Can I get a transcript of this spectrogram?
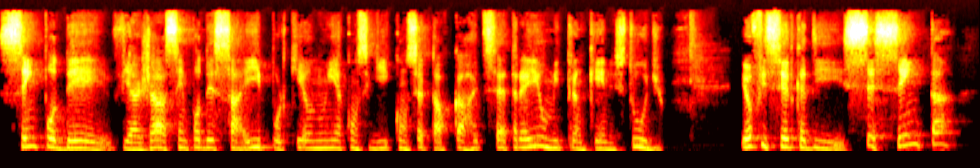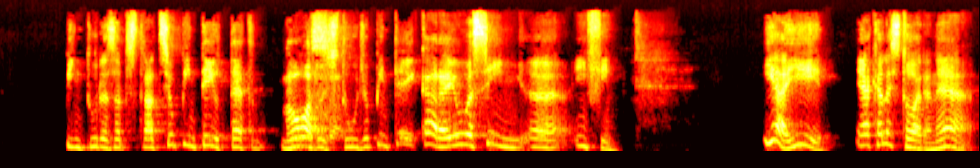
sem poder viajar, sem poder sair porque eu não ia conseguir consertar o carro, etc. Aí eu me tranquei no estúdio. Eu fiz cerca de 60 pinturas abstratas. Eu pintei o teto Nossa. do estúdio, eu pintei, cara, eu assim, uh, enfim. E aí é aquela história, né?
